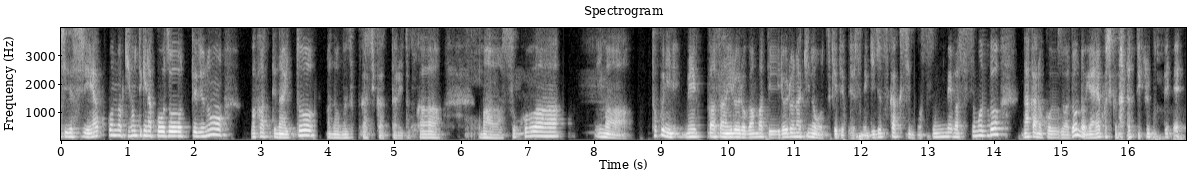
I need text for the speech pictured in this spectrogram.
しいですし、エアコンの基本的な構造っていうのを分かってないと、あの、難しかったりとか、まあ、そこは、今、特にメーカーさんいろいろ頑張っていろいろな機能をつけてですね、技術革新も進めば進むほど中の構造はどんどんややこしくなっているので、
